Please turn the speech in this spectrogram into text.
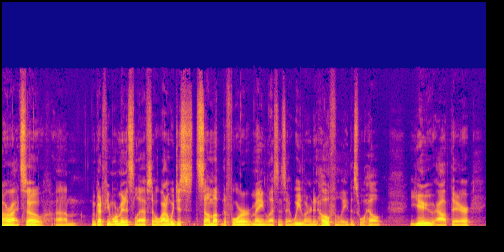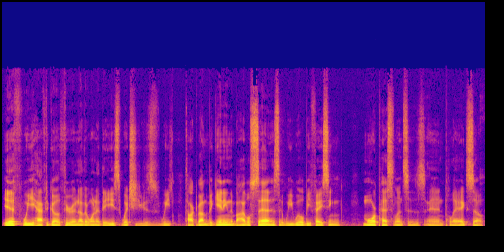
All right, so um, we've got a few more minutes left. So why don't we just sum up the four main lessons that we learned, and hopefully this will help you out there if we have to go through another one of these, which is we talked about in the beginning. The Bible says that we will be facing more pestilences and plagues. So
